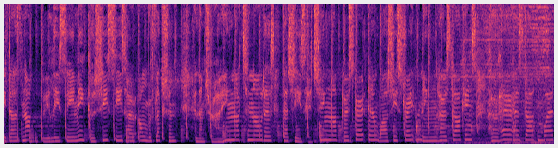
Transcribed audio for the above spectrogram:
She does not really see me because she sees her own reflection. And I'm trying not to notice that she's hitching up her skirt. And while she's straightening her stockings, her hair has gotten wet.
